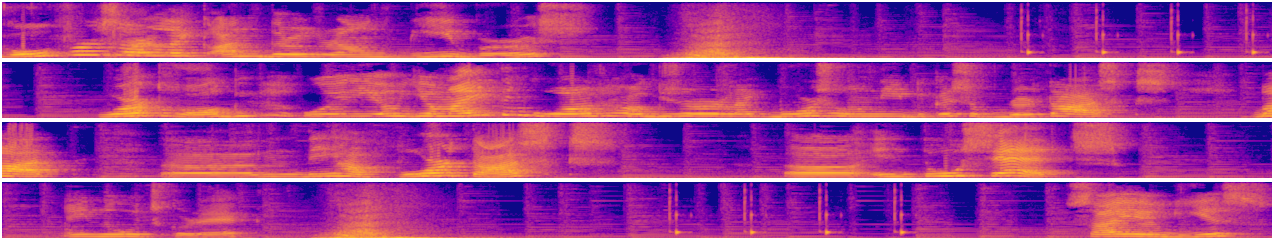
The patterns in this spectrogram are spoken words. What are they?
Gophers are like underground beavers. Warthog, well, you, you might think warthogs are like boars only because of their tusks, but um, they have four tusks uh, in two sets. I know it's correct. Siamese.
